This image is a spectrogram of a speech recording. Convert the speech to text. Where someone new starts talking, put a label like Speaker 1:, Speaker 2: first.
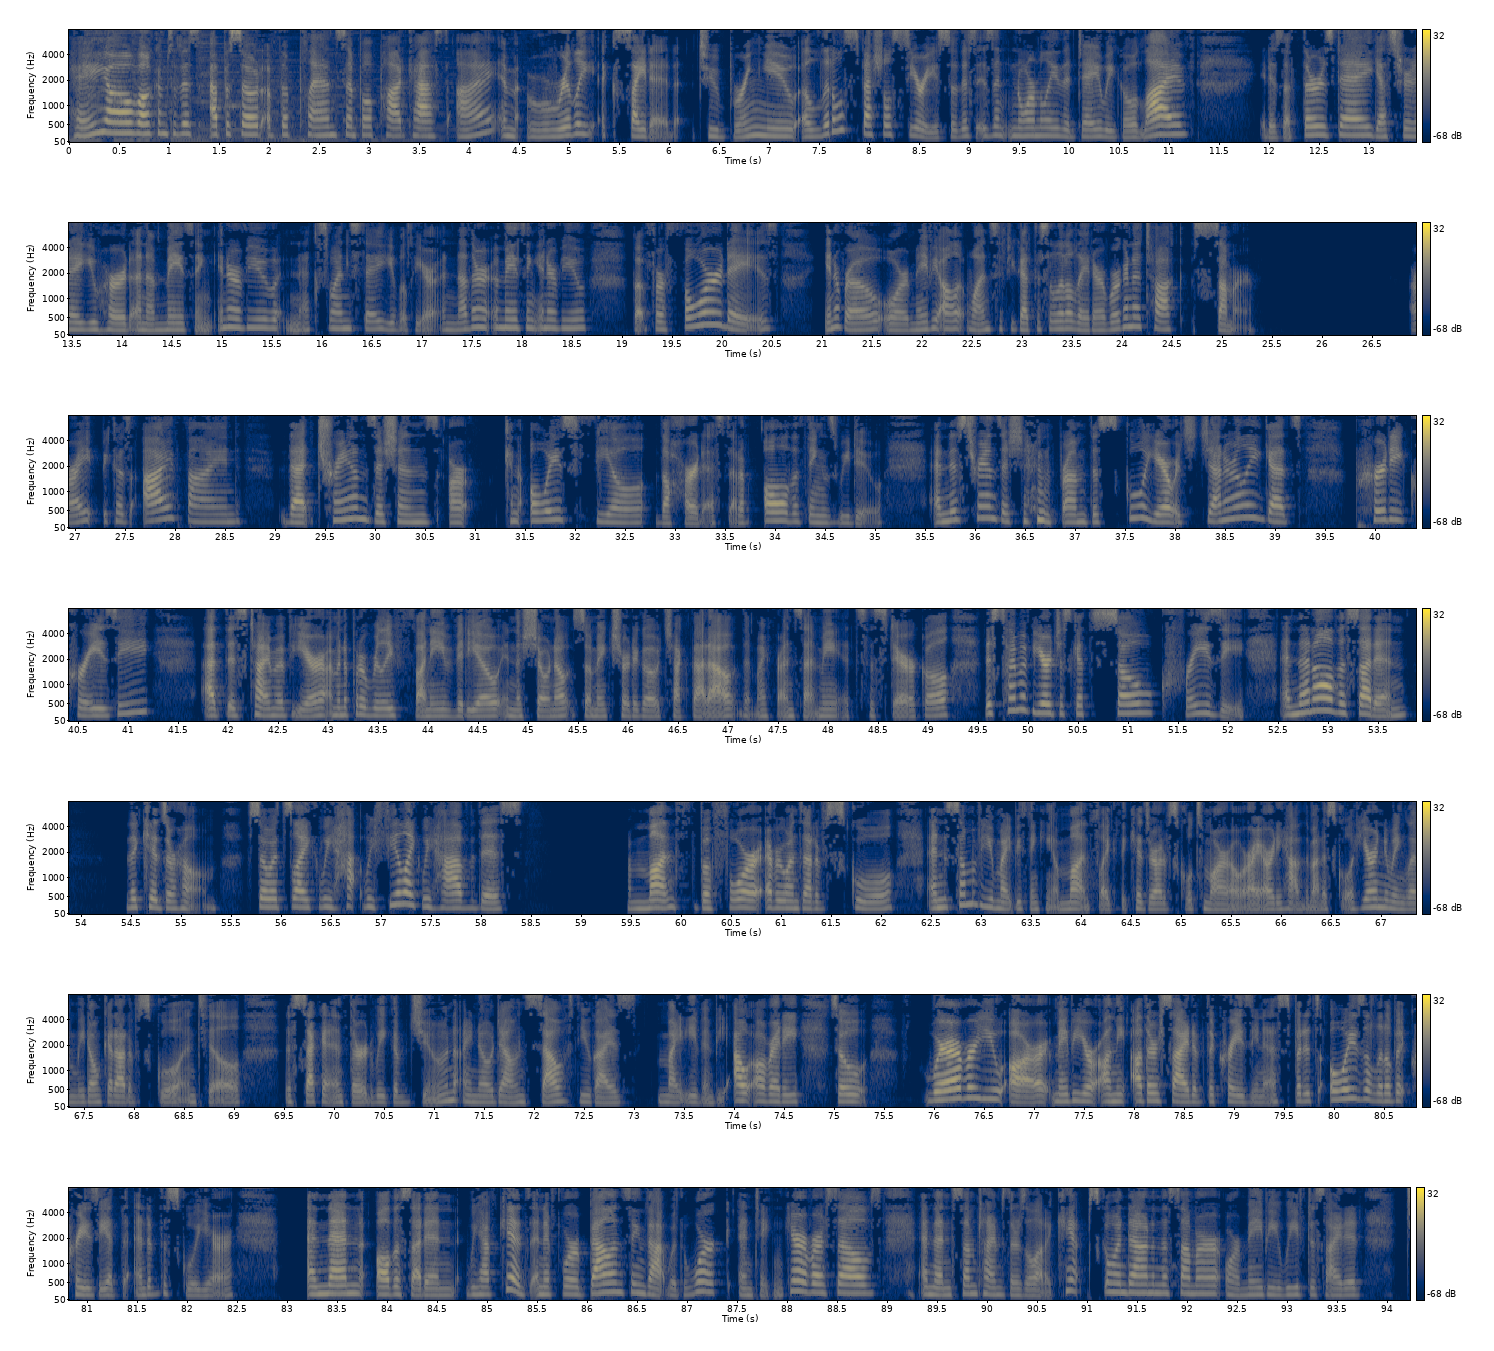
Speaker 1: Hey, y'all, welcome to this episode of the Plan Simple podcast. I am really excited to bring you a little special series. So, this isn't normally the day we go live. It is a Thursday. Yesterday, you heard an amazing interview. Next Wednesday, you will hear another amazing interview. But for four days in a row, or maybe all at once, if you get this a little later, we're going to talk summer. All right, because I find that transitions are can always feel the hardest out of all the things we do. And this transition from the school year, which generally gets pretty crazy at this time of year, I'm going to put a really funny video in the show notes. So make sure to go check that out that my friend sent me. It's hysterical. This time of year just gets so crazy. And then all of a sudden, the kids are home. So it's like we ha- we feel like we have this a month before everyone's out of school. And some of you might be thinking a month, like the kids are out of school tomorrow, or I already have them out of school. Here in New England, we don't get out of school until the second and third week of June. I know down south, you guys might even be out already. So, wherever you are, maybe you're on the other side of the craziness, but it's always a little bit crazy at the end of the school year. And then all of a sudden we have kids. And if we're balancing that with work and taking care of ourselves, and then sometimes there's a lot of camps going down in the summer, or maybe we've decided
